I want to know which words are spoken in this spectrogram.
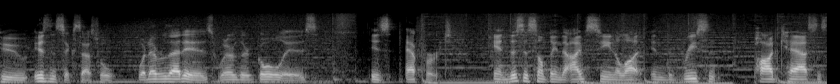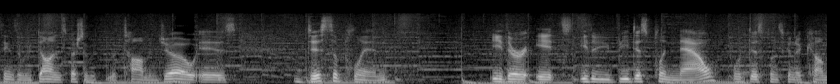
who isn't successful, whatever that is, whatever their goal is, is effort. And this is something that I've seen a lot in the recent podcasts and things that we've done, especially with, with Tom and Joe, is discipline. Either it's either you be disciplined now or discipline's gonna come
